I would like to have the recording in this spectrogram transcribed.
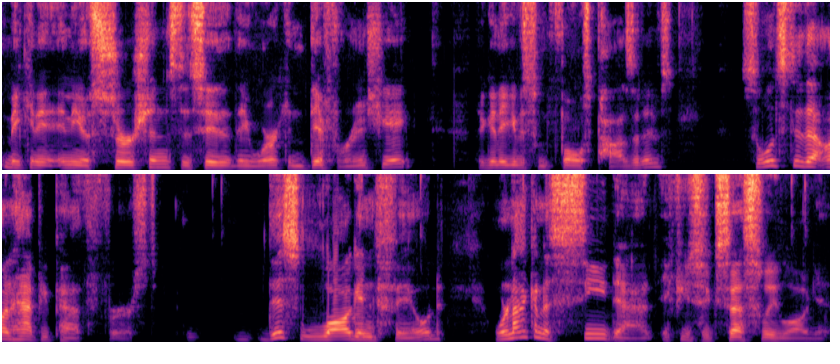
making any assertions to say that they work and differentiate. They're gonna give us some false positives. So let's do that unhappy path first. This login failed. We're not gonna see that if you successfully log in.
